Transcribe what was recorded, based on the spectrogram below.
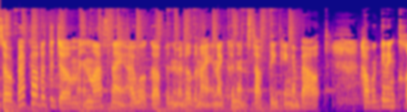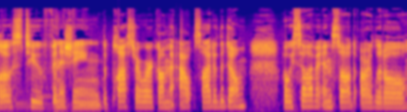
So we're back out at the dome, and last night I woke up in the middle of the night and I couldn't stop thinking about how we're getting close to finishing the plaster work on the outside of the dome, but we still haven't installed our little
